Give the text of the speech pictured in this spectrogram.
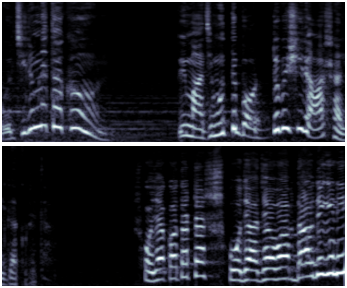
বলছিলাম না তখন তুই মাঝে মধ্যে বড্ড বেশি রাস আলগা করে দাও। সোজা কথাটা সোজা জবাব দাও দেখিনি।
